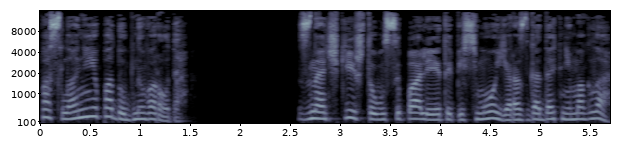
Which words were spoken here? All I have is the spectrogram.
послание подобного рода. Значки, что усыпали это письмо, я разгадать не могла,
